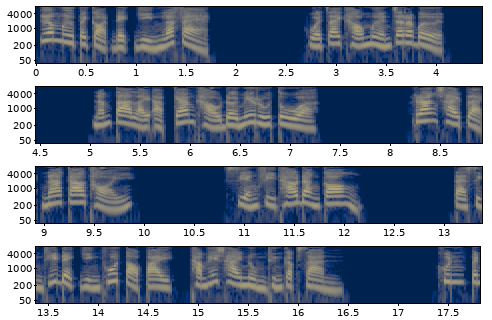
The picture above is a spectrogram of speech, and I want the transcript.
เอื้อมมือไปกอดเด็กหญิงและแฝด หัวใจเขาเหมือนจะระเบิด น้ำตาไหลอาบแก้มเขาโดยไม่รู้ตัว ร่างชายแปลกหน้าก้าวถอย เสียงฝีเท้าดังก้อง แต่สิ่งที่เด็กหญิงพูดต่อไปทำให้ชายหนุ่มถึงกับสั่น คุณเป็น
